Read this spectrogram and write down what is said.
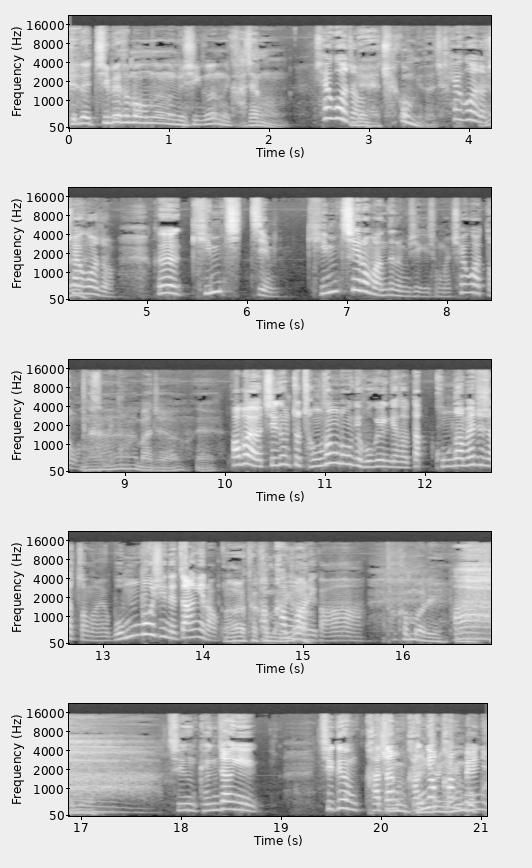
근데 집에서 먹는 음식은 가장 최고죠. 네, 최고입니다. 최고. 최고 죠, 네. 최고죠. 그 김치찜. 김치로 만든 음식이 정말 최고였던 것 같습니다. 아, 맞아요. 네. 봐봐요. 지금 또 정상동계 고객님께서 딱 공감해 주셨잖아요. 몸보신의 짱이라고. 아, 닭한 마리가? 마리가. 턱한 마리. 네, 아, 지금 굉장히 지금 가장 지금 강력한 메뉴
